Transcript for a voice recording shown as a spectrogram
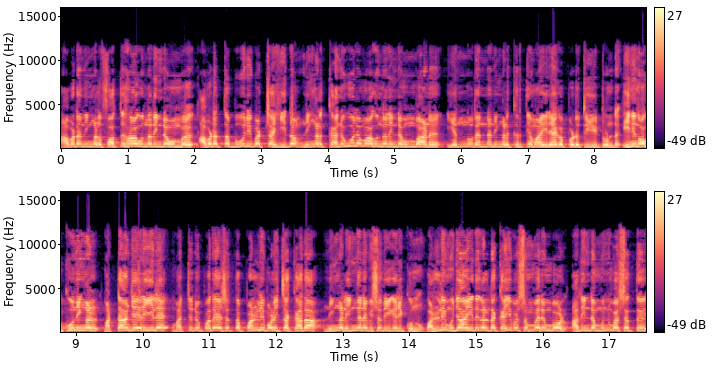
അവിടെ നിങ്ങൾ ഫത്തുഹാവുന്നതിന്റെ മുമ്പ് അവിടുത്തെ ഭൂരിപക്ഷ ഹിതം നിങ്ങൾക്ക് അനുകൂലമാകുന്നതിന്റെ മുമ്പാണ് എന്നു തന്നെ നിങ്ങൾ കൃത്യമായി രേഖപ്പെടുത്തിയിട്ടുണ്ട്. ഇനി നോക്കൂ നിങ്ങൾ മട്ടാഞ്ചേരിയിലെ മറ്റൊരു പ്രദേശത്തെ പള്ളി പൊളിച്ച കഥ നിങ്ങൾ ഇങ്ങനെ വിശദീകരിക്കുന്നു. പള്ളി മുജാഹിദുകളുടെ കൈവശം വരുമ്പോൾ അതിന്റെ മുൻവശത്ത്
